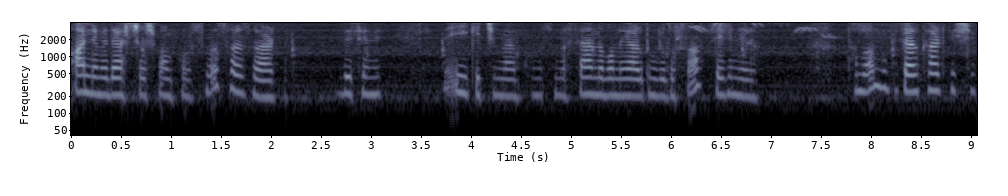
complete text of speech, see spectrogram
Anneme ders çalışmam konusunda söz verdim. Ve seni iyi geçinmem konusunda. Sen de bana yardımcı olursan sevinirim. Tamam mı güzel kardeşim?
